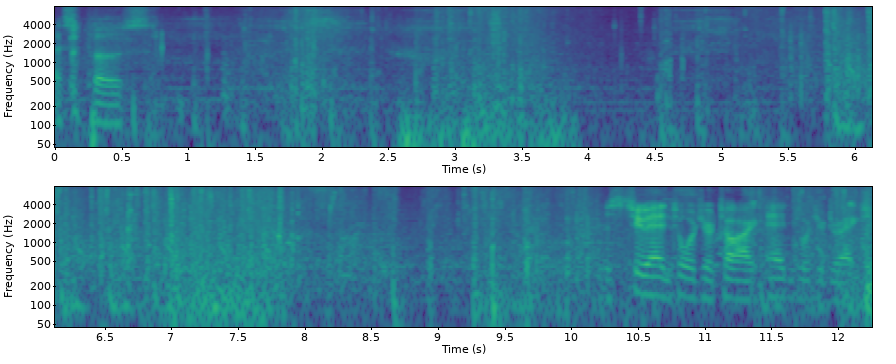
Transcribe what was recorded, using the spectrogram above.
I suppose. There's two heading towards your target, heading towards your direction.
